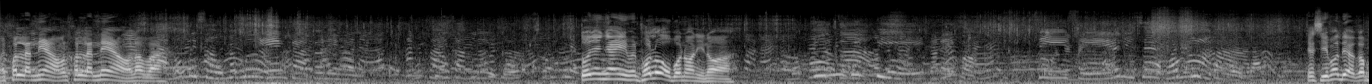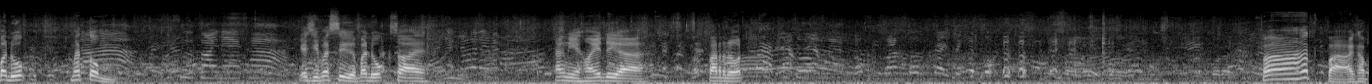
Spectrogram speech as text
มันคนละแนวมันคนละแนวแล้ววะลูกไปสูงกับมือเองค่ะตัวนี้ค่ะ ขายสามนี่จ้าตัวใหญ่ๆมันพอโลบนอนนี่เนาะปีจ้าปีก็ได้ก่อนสี่สีนี่แซ่บเพราะยอดจ้าจะสีมะเดือกกับปลาดุกมาต้มคือซอยแน่ค่ะจะสีมาสื่อปลาดุกซอยทั้งนี้หอยเดือปลารสปลาดป่าครับ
